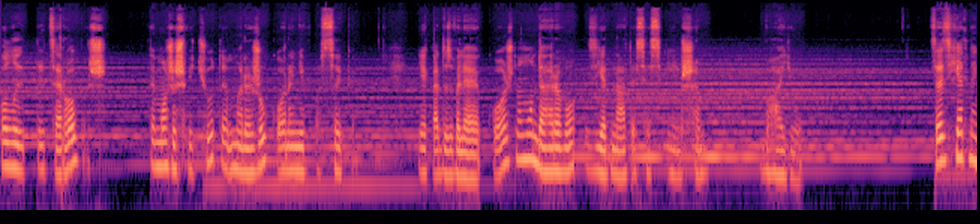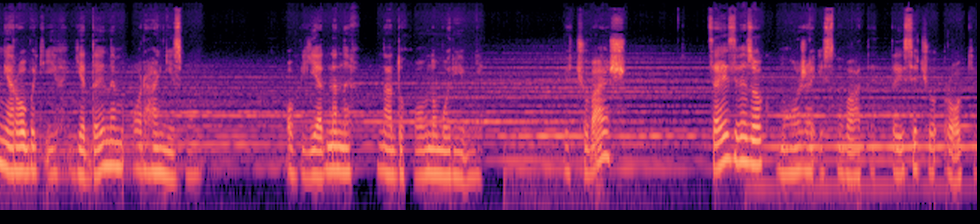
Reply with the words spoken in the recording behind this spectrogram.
Коли ти це робиш, ти можеш відчути мережу коренів осики, яка дозволяє кожному дереву з'єднатися з іншим в гаю. Це з'єднання робить їх єдиним організмом, об'єднаних на духовному рівні. Відчуваєш? Цей зв'язок може існувати тисячу років.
